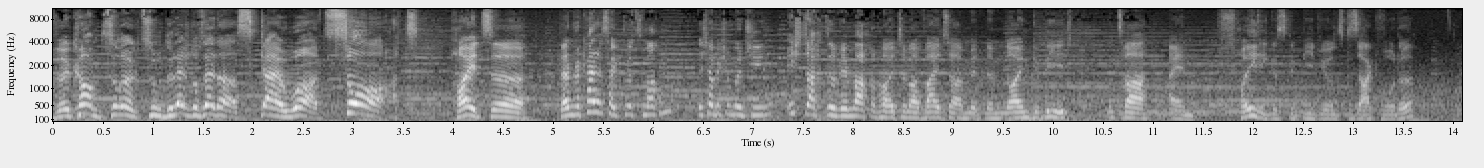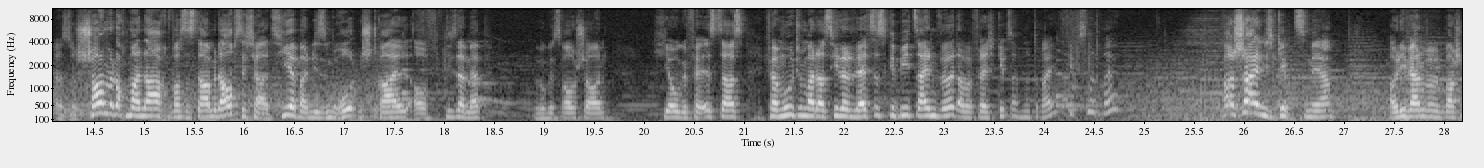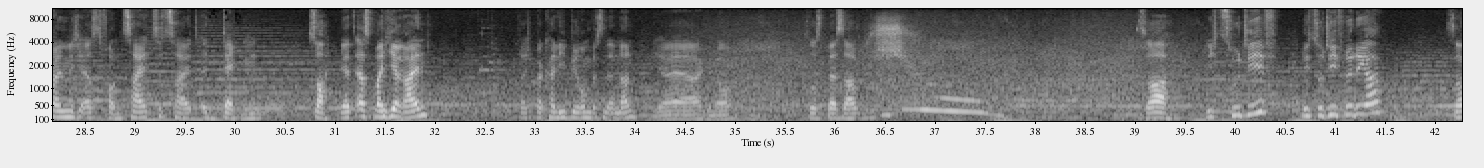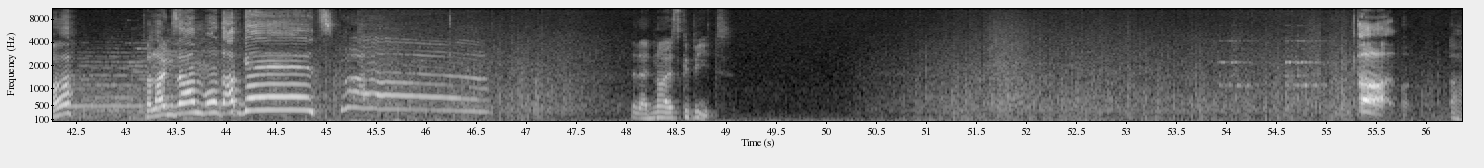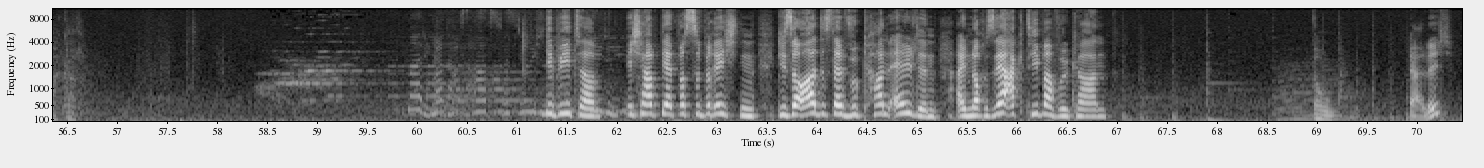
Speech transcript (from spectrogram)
Willkommen zurück zu The Legend of Zelda Skyward Sword. Heute werden wir keine Zeitquits machen. Ich habe mich umentschieden. Ich dachte, wir machen heute mal weiter mit einem neuen Gebiet. Und zwar ein feuriges Gebiet, wie uns gesagt wurde. Also schauen wir doch mal nach, was es damit auf sich hat. Hier bei diesem roten Strahl auf dieser Map. Wenn wir kurz draufschauen. Hier ungefähr ist das. Ich vermute mal, dass hier ein letztes Gebiet sein wird. Aber vielleicht gibt es auch nur drei. Gibt es nur drei? Wahrscheinlich gibt es mehr. Aber die werden wir wahrscheinlich erst von Zeit zu Zeit entdecken. So, jetzt erstmal hier rein. Vielleicht bei Kalibrierung ein bisschen ändern. Ja, ja, genau. So ist besser. So, nicht zu tief. Nicht zu tief, Rüdiger. So. Verlangsamen und ab geht's! In ein neues Gebiet. Gebieter, ich habe dir etwas zu berichten. Dieser Ort ist der Vulkan Elden, ein noch sehr aktiver Vulkan. Oh, ehrlich?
